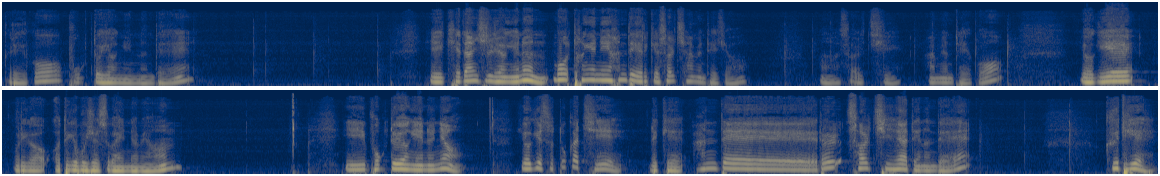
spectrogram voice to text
그리고 복도형이 있는데 이 계단실형에는 뭐 당연히 한 대 이렇게 설치하면 되죠. 어, 설치하면 되고 여기에 우리가 어떻게 보실 수가 있냐면 이 복도형에는요 여기서 똑같이 이렇게 한 대를 설치해야 되는데 그 뒤에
